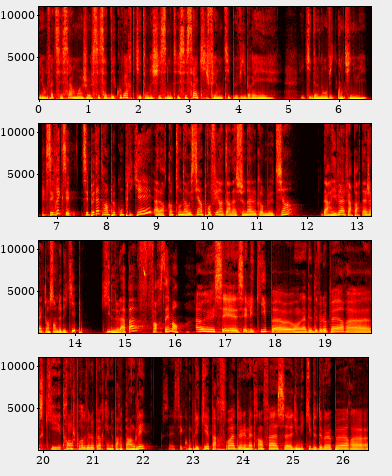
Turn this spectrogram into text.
et en fait, c'est ça, moi, je, c'est cette découverte qui est enrichissante. Et c'est ça qui fait un petit peu vibrer et qui donne envie de continuer. C'est vrai que c'est, c'est peut-être un peu compliqué. Alors, quand on a aussi un profil international comme le tien, d'arriver à le faire partager avec l'ensemble de l'équipe, qui ne l'a pas forcément. Ah oui, c'est, l'équipe. Euh, on a des développeurs, euh, ce qui est étrange pour les développeurs qui ne parlent pas anglais. C'est compliqué parfois de les mettre en face euh, d'une équipe de développeurs euh,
